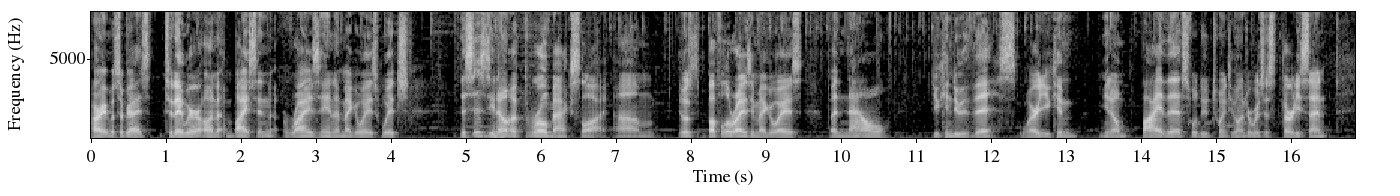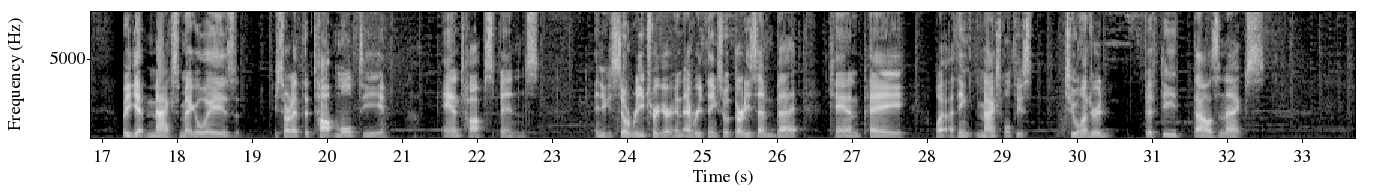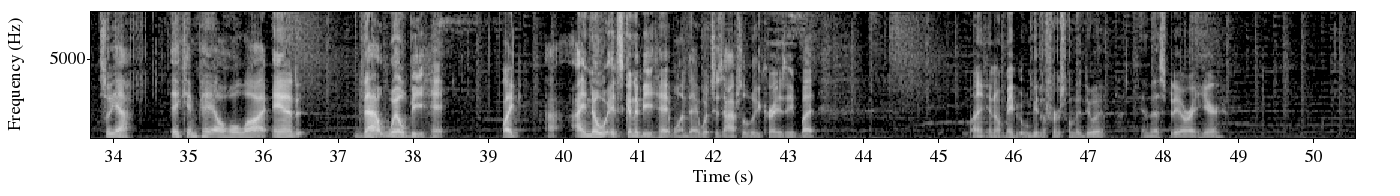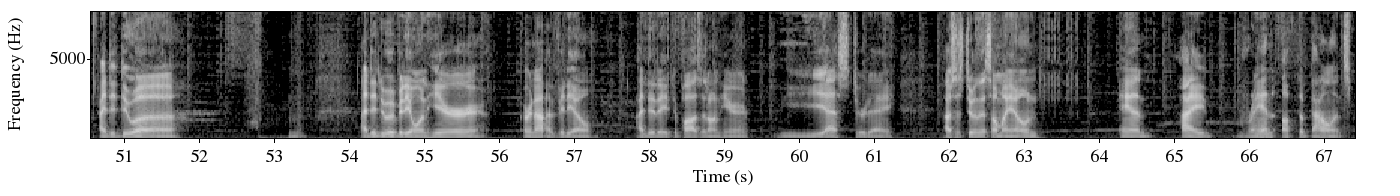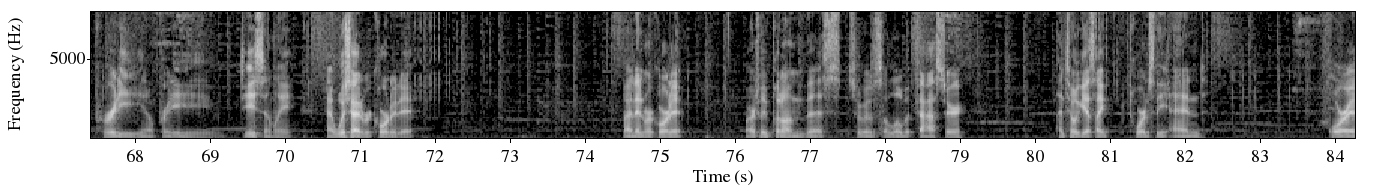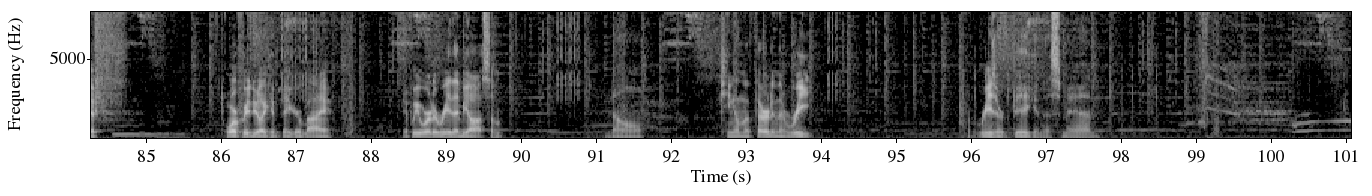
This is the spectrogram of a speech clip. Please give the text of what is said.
Alright, what's up guys? Today we're on Bison Rising Megaways, which this is, you know, a throwback slot. Um, it was Buffalo Rising Megaways, but now you can do this, where you can, you know, buy this, we'll do 2200 which is 30 cent. But you get max Megaways, you start at the top multi and top spins. And you can still re-trigger and everything, so 30 cent bet can pay, what, I think max multi's 250,000x. So yeah, it can pay a whole lot and that will be hit. Like I, I know it's going to be hit one day, which is absolutely crazy, but I, you know, maybe we'll be the first one to do it in this video right here. I did do a hmm, I did do a video on here or not a video. I did a deposit on here yesterday. I was just doing this on my own and I ran up the balance pretty, you know, pretty decently. I wish I had recorded it. But I didn't record it. I actually put on this so it goes a little bit faster until it gets like towards the end. Or if or if we do like a bigger buy. If we were to re, that'd be awesome. No. King on the third and then re. Re's are big in this, man.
